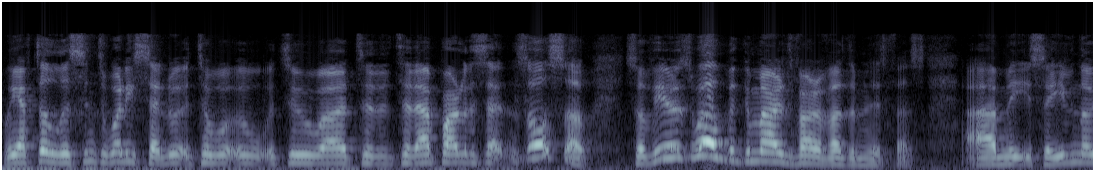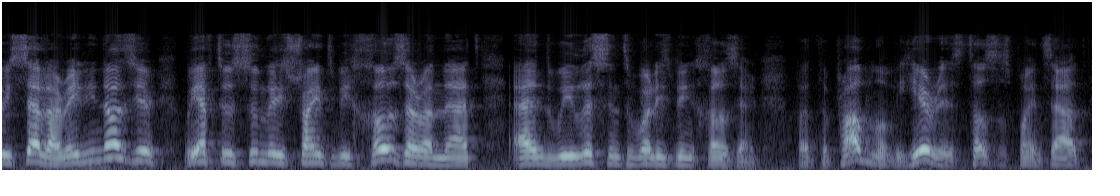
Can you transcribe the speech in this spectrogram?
We have to listen to what he said to to to, uh, to, to that part of the sentence also. So here as well, Big Gemara Dvarav Adam Nitfas. Um, so even though he said Hareini Nazir, we have to assume that he's trying to be chozer on that, and we listen to what he's being chozer. But the problem over here is, Tosos points out,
